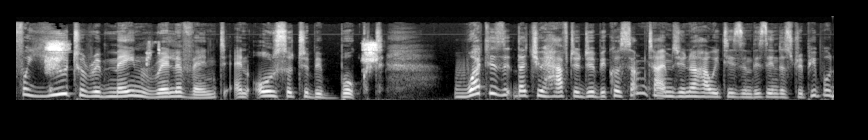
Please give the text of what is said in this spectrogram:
for you to remain relevant and also to be booked what is it that you have to do? Because sometimes you know how it is in this industry. People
